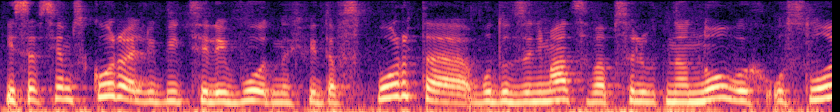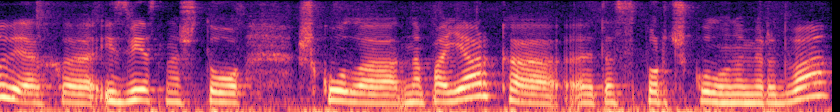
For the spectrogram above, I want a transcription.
И совсем скоро любители водных видов спорта будут заниматься в абсолютно новых условиях. Известно, что школа Напоярка, это спортшкола номер два,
